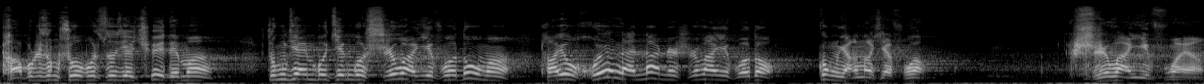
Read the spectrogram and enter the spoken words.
他不是从娑婆世界去的吗？中间不经过十万亿佛度吗？他又回来，拿着十万亿佛度供养那些佛，十万亿佛呀。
